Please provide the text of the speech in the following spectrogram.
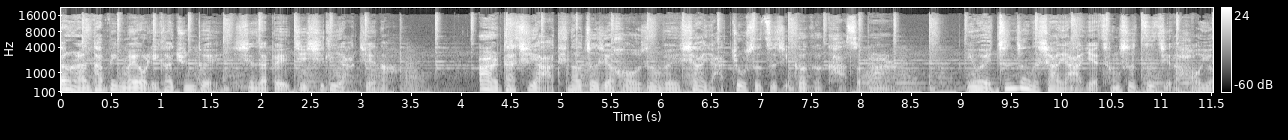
当然，他并没有离开军队，现在被吉西利亚接纳。阿尔达西亚听到这些后，认为夏雅就是自己哥哥卡斯巴尔，因为真正的夏雅也曾是自己的好友，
